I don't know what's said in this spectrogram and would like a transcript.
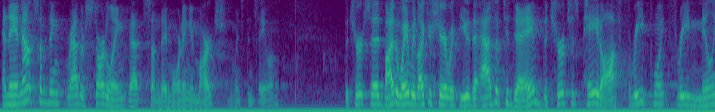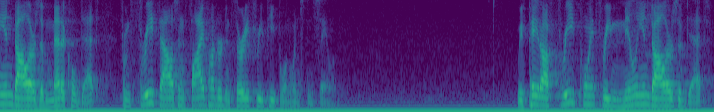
And they announced something rather startling that Sunday morning in March in Winston-Salem. The church said, by the way, we'd like to share with you that as of today, the church has paid off $3.3 million of medical debt from 3,533 people in Winston-Salem. We've paid off $3.3 million of debt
